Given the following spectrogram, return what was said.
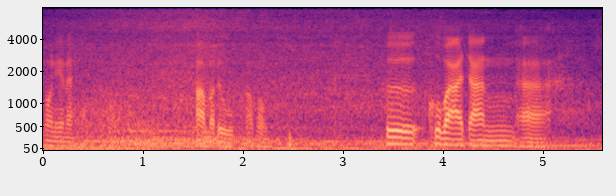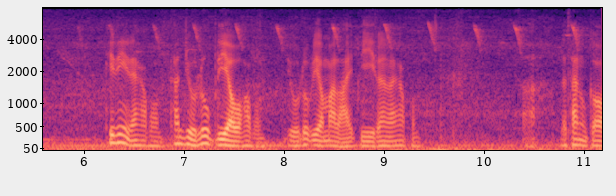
พวกนี้นะพามาดูครับผม คือครูบาอาจารย์ที่นี่นะครับผมท่านอยู่รูปเดียวครับผมอยู่รูปเดียวมาหลายปีแล้วนะครับผมแล้วท่านก็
